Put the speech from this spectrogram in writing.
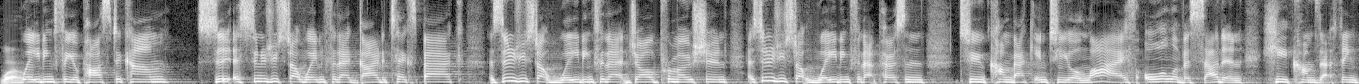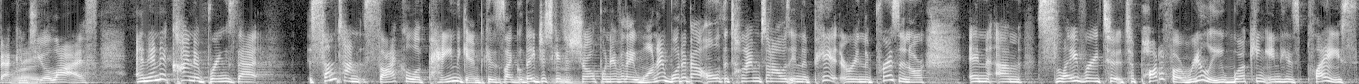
Wow. waiting for your past to come, so- as soon as you start waiting for that guy to text back, as soon as you start waiting for that job promotion, as soon as you start waiting for that person to come back into your life, all of a sudden, here comes that thing back into your life. And then it kind of brings that sometimes cycle of pain again because it's like they just get to show up whenever they wanted. What about all the times when I was in the pit or in the prison or in um, slavery to, to Potiphar, really working in his place?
